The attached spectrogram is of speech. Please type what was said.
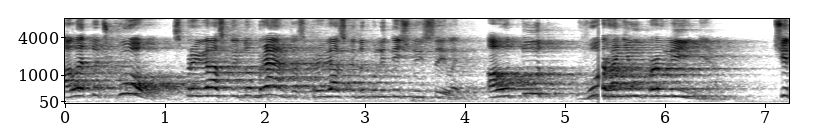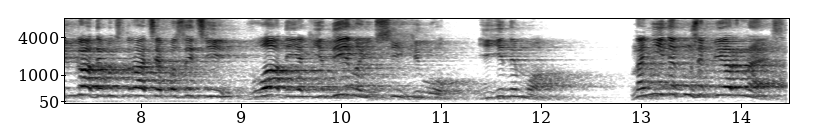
Але точково з прив'язкою до бренда, з прив'язкою до політичної сили. А отут в органі управління чітка демонстрація позиції влади як єдиної всіх гілок, її нема. На ній не дуже піарнеться.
